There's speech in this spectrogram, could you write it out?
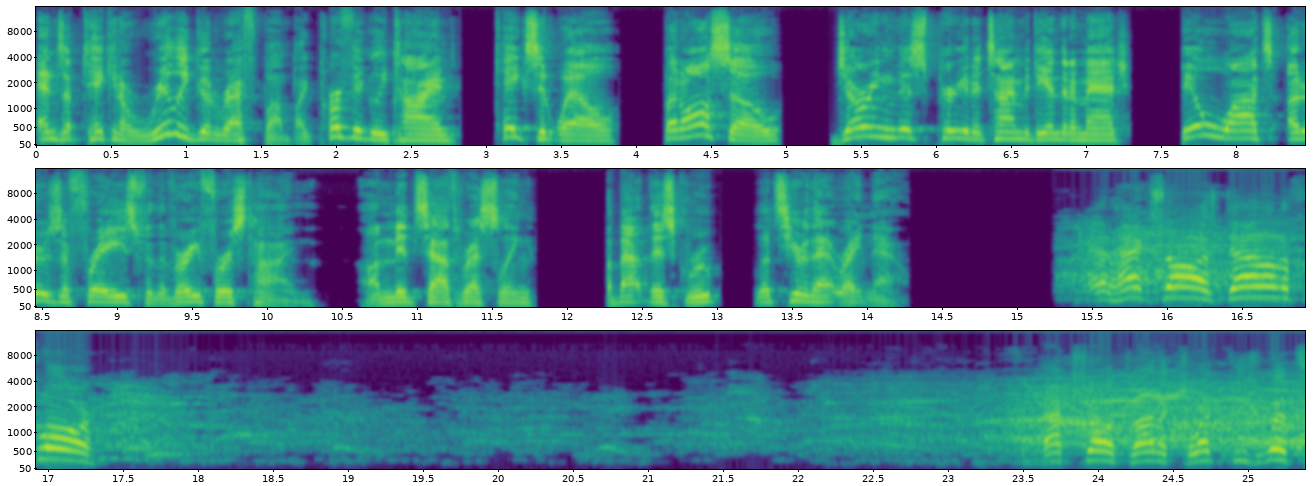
ends up taking a really good ref bump, like perfectly timed, takes it well. But also, during this period of time at the end of the match, Bill Watts utters a phrase for the very first time on Mid South Wrestling about this group. Let's hear that right now. And Hacksaw is down on the floor. Hacksaw trying to collect these whips.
